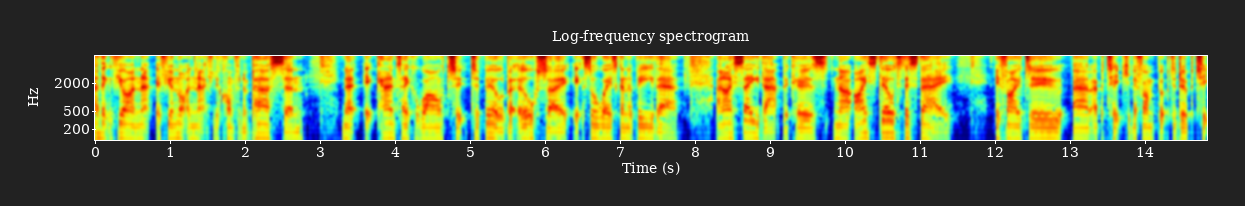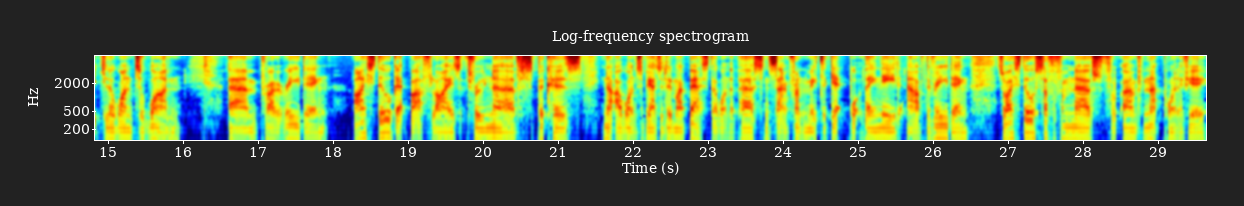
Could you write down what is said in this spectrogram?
I think if you are nat- if you're not a naturally confident person, you know it can take a while to to build, but also it's always going to be there. And I say that because now I still to this day if I do um, a particular, if I'm booked to do a particular one to one private reading, I still get butterflies through nerves because you know I want to be able to do my best. I want the person sat in front of me to get what they need out of the reading. So I still suffer from nerves from, um, from that point of view.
